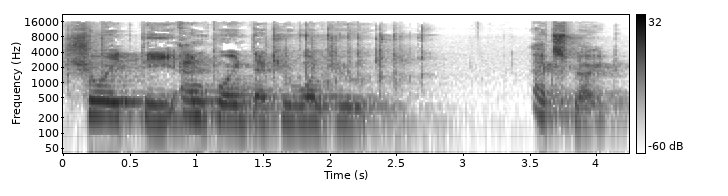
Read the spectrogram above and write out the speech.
show it the endpoint that you want to exploit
